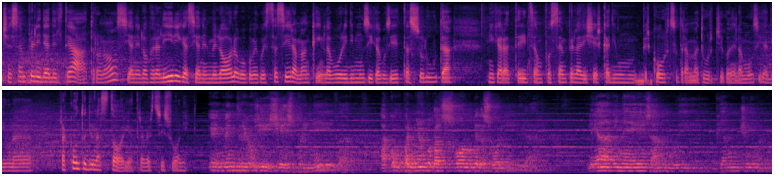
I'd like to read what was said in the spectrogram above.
C'è sempre l'idea del teatro, no? sia nell'opera lirica, sia nel melologo come questa sera, ma anche in lavori di musica cosiddetta assoluta. Mi caratterizza un po' sempre la ricerca di un percorso drammaturgico nella musica, di un racconto di una storia attraverso i suoni. E mentre così si esprimeva, accompagnato dal suono della sua lira, le anime esangui piangevano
